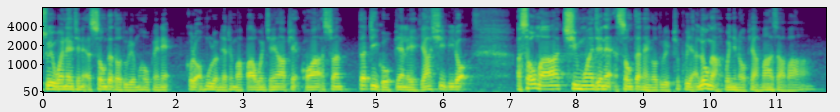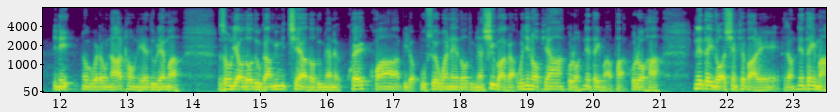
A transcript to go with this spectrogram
ဆွေးဝမ်းနေခြင်းနဲ့အဆုံးသက်တော်သူတွေမဟုတ်ဘဲနဲ့ကိုတော့အမှုတော်မြတ်ထဲမှာပါဝင်ခြင်းအဖြစ်ခွန်အားအစွမ်းတတ္တိကိုပြန်လဲရရှိပြီးတော့အဆုံးမှာချီးမွမ်းခြင်းနဲ့အဆုံးသတ်နိုင်သောသူတွေဖြစ်ဖို့ရန်အလုံးငါဝိညာဉ်တော်ဖျားမားစားပါဒီနေ့နှုတ်ကပတော်နားထောင်နေတဲ့သူတွေမှာ အစုံတယောက်သောသူကမိမိချစ်ရသောသူများနဲ့ခွဲခွာပြီးတော့ပူဆွေးဝမ်းနေသောသူများရှိပါကဝိညာဉ်တော်ဖျားကိုတော့နှစ်သိမ့်မှာအဖကိုတော့ဟာနှစ်သိမ့်သောအရှင်ဖြစ်ပါတယ်ဒါကြောင့်နှစ်သိမ့်မှာ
